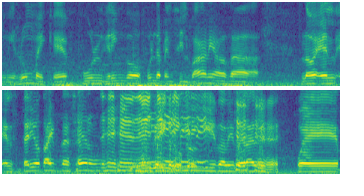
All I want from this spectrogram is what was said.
Y mi roommate, que es full gringo, full de Pensilvania, o sea, lo- el, el stereotype de ser un, un Sí, gringo, sí, un sí. gringuito, literal. Pues,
